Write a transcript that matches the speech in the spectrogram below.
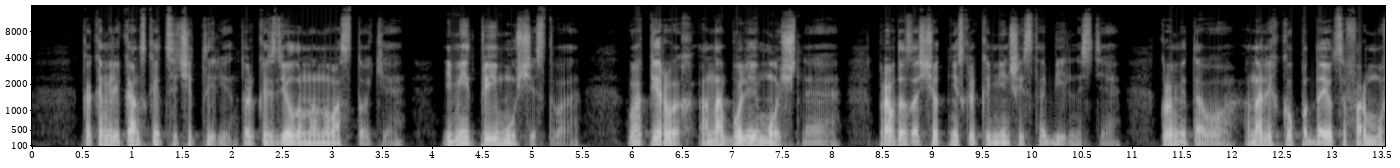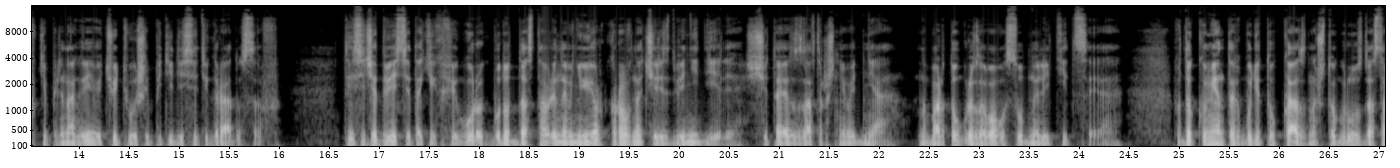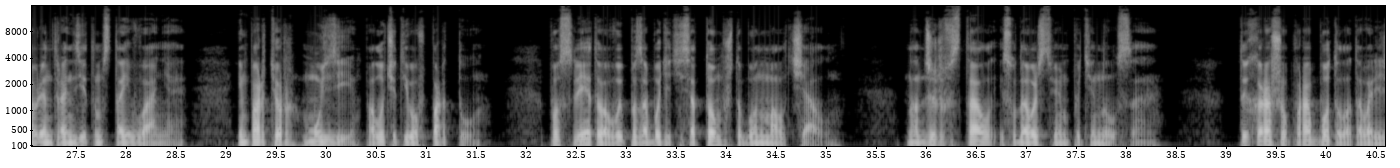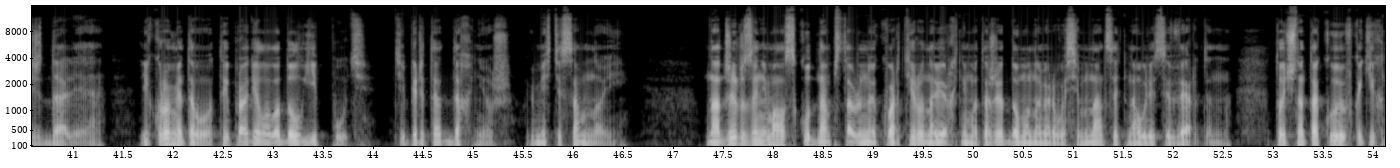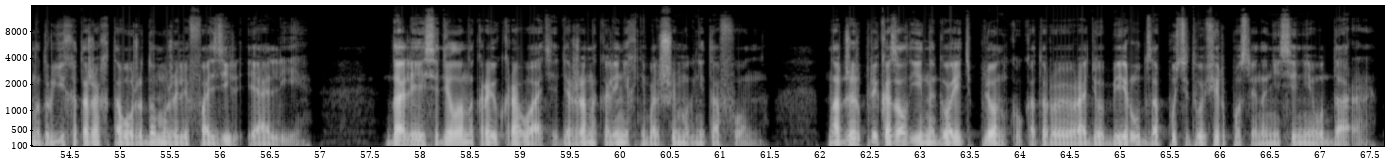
«Как американская С4, только сделана на Востоке имеет преимущество. Во-первых, она более мощная, правда за счет несколько меньшей стабильности. Кроме того, она легко поддается формовке при нагреве чуть выше 50 градусов. 1200 таких фигурок будут доставлены в Нью-Йорк ровно через две недели, считая с завтрашнего дня, на борту грузового судна «Летиция». В документах будет указано, что груз доставлен транзитом с Тайваня. Импортер «Музи» получит его в порту. После этого вы позаботитесь о том, чтобы он молчал». Наджир встал и с удовольствием потянулся. «Ты хорошо поработала, товарищ Далия. И кроме того, ты проделала долгий путь. Теперь ты отдохнешь вместе со мной». Наджир занимал скудно обставленную квартиру на верхнем этаже дома номер 18 на улице Верден. Точно такую, в каких на других этажах того же дома жили Фазиль и Али. Далее сидела на краю кровати, держа на коленях небольшой магнитофон. Наджир приказал ей наговорить пленку, которую радио Бейрут запустит в эфир после нанесения удара.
